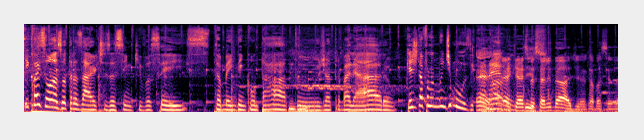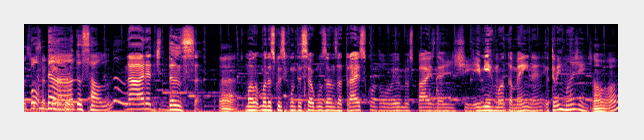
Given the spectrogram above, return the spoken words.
E quais são as outras artes, assim, que vocês também têm contato, já trabalharam? Porque a gente tá falando muito de música, É, né? É, que é a Isso. especialidade, acaba sendo a Bom, especialidade. Não, dele. do Saulo, não. Na área de dança. É. Uma, uma das coisas que aconteceu alguns anos atrás, quando eu e meus pais, né, a gente. E minha irmã também, né? Eu tenho uma irmã, gente. Ó.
